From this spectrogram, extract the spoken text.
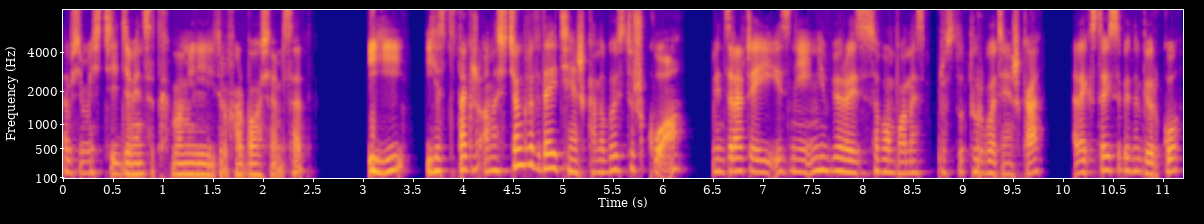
tam się mieści 900 chyba mililitrów albo 800 i jest tak, że ona się ciągle wydaje ciężka, no bo jest to szkło, więc raczej z niej nie biorę jej ze sobą, bo ona jest po prostu turbo ciężka, ale jak stoi sobie na biurku,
